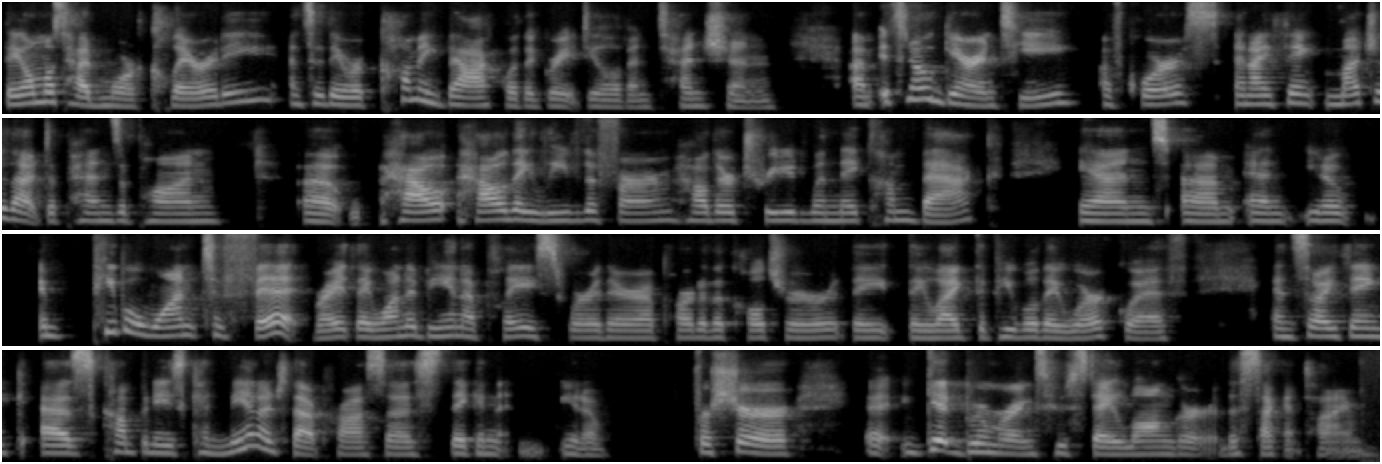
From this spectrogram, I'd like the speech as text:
they almost had more clarity, and so they were coming back with a great deal of intention. Um, it's no guarantee, of course, and I think much of that depends upon uh, how how they leave the firm, how they're treated when they come back, and um, and you know and people want to fit right? They want to be in a place where they're a part of the culture they they like the people they work with. And so i think as companies can manage that process they can you know for sure eh, get boomerangs who stay longer the second time.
